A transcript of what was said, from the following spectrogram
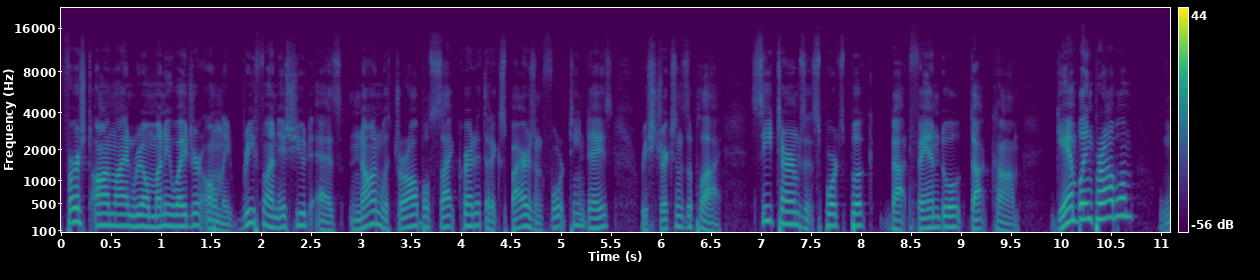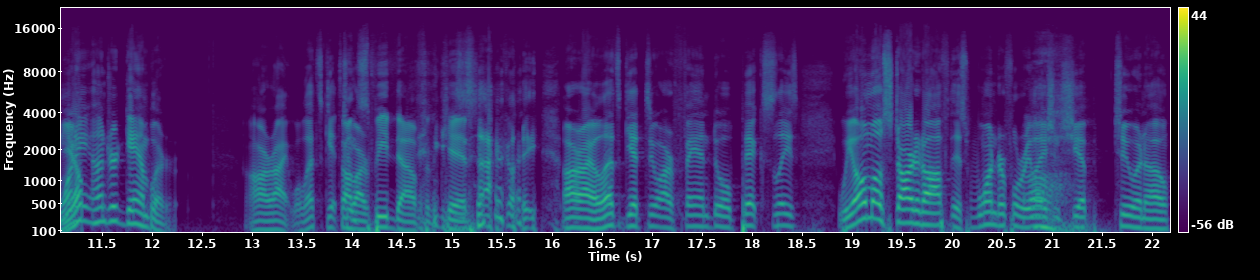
First online real money wager only. Refund issued as non withdrawable site credit that expires in 14 days. Restrictions apply. See terms at sportsbook.fanduel.com. Gambling problem? 1 800 Gambler. All right. Well, let's get It's to our speed dial for the kid. exactly. All right, well, let's get to our FanDuel picks, Sleaze. We almost started off this wonderful oh. relationship two and zero.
